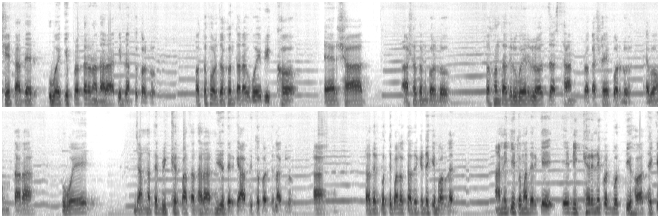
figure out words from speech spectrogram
সে তাদের উভয়কে প্রতারণা দ্বারা বিভ্রান্ত করল। অতঃপর যখন তারা উভয় বৃক্ষ এর স্বাদ আস্বাদন করল তখন তাদের উভয়ের লজ্জা স্থান প্রকাশ হয়ে পড়ল এবং তারা উভয়ে জান্নাতের বৃক্ষের পাতা ধারা নিজেদেরকে আবৃত করতে লাগল। আর তাদের প্রতিপালক তাদেরকে ডেকে বললেন, আমি কি তোমাদেরকে এই বৃক্ষের নিকটবর্তী হওয়া থেকে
